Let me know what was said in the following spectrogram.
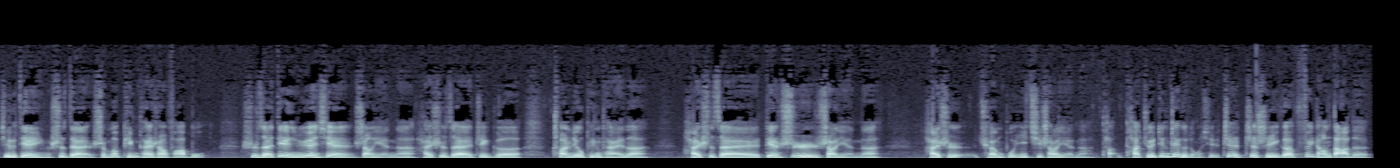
这个电影是在什么平台上发布，是在电影院线上演呢，还是在这个串流平台呢，还是在电视上演呢，还是全部一起上演呢？他他决定这个东西，这这是一个非常大的。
